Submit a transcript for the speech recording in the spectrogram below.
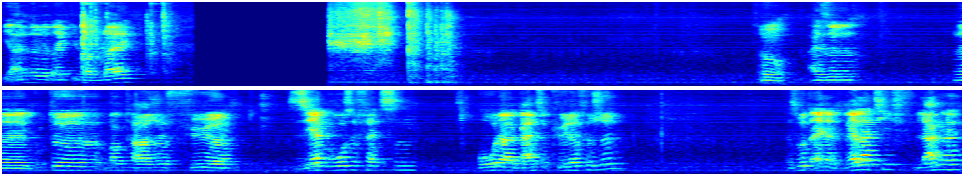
die andere direkt über Blei. So, also eine gute Montage für sehr große Fetzen oder ganze Köderfische. Es wird eine relativ lange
